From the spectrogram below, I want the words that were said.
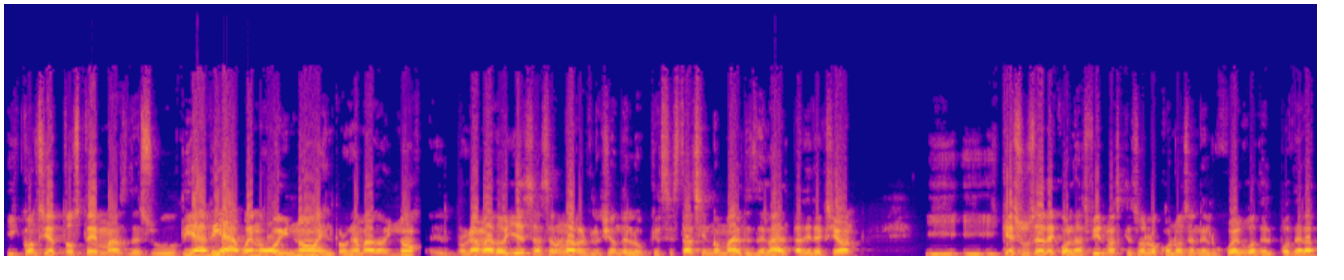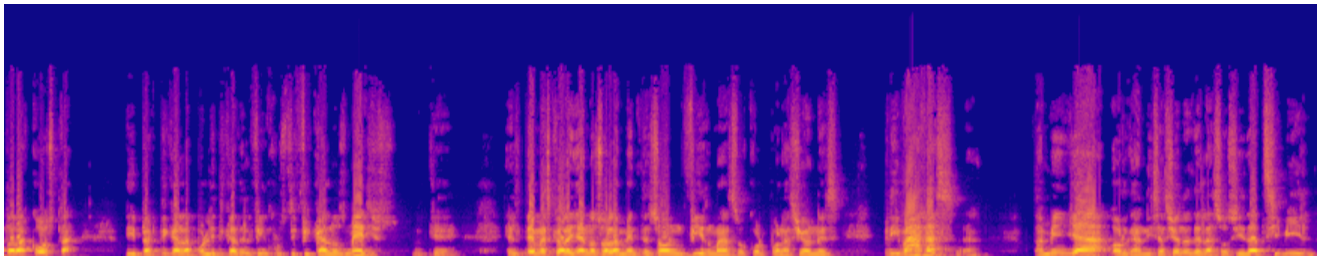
y con ciertos temas de su día a día. Bueno, hoy no, el programa de hoy no. El programa de hoy es hacer una reflexión de lo que se está haciendo mal desde la alta dirección y, qué sucede con las firmas que solo conocen el juego del poder a toda costa y practican la política del fin justifica los medios. Porque el tema es que ahora ya no solamente son firmas o corporaciones privadas, también ya organizaciones de la sociedad civil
